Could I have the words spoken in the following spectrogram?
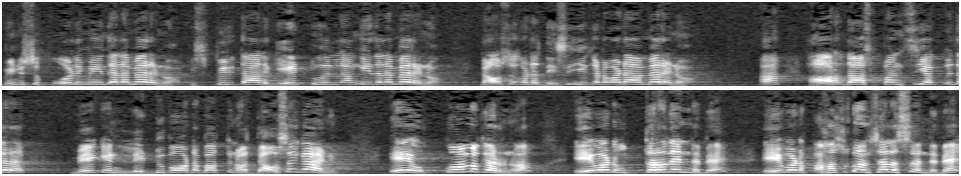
මිනිස්සු පොලිමේ ඉඳලා මැරෙනවා. ඉස්පිරිතාල ගේට්ටුව ළඟ ඉඳලා මැරෙනවා. දවසකට 200කට වඩා මැරෙනවා. ආ 4500ක් විතර මේකෙන් ලෙඩ්ඩු බවට පත් වෙනවා දවස ගානේ. ඒ ඔක්කොම කරනවා. ඒවට උත්තර දෙන්න බෑ. ඒවට පහසුකම් සලස්වන්න බෑ.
